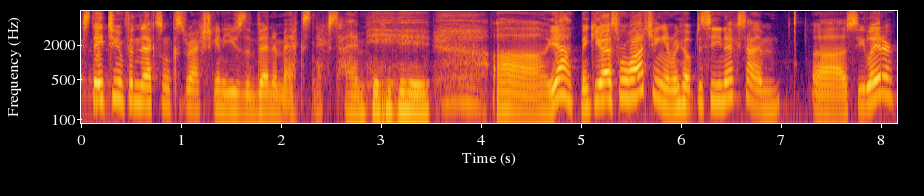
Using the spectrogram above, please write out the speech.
stay tuned for the next one because we're actually gonna use the Venom X next time. uh, yeah. Thank you guys for watching, and we hope to see you next time. Uh, see you later.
